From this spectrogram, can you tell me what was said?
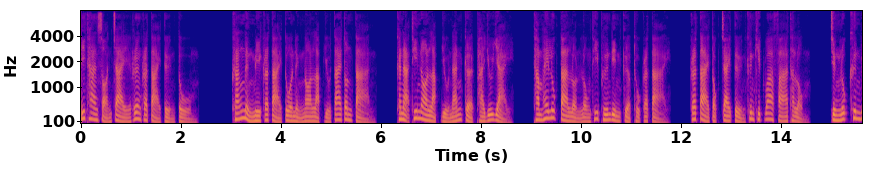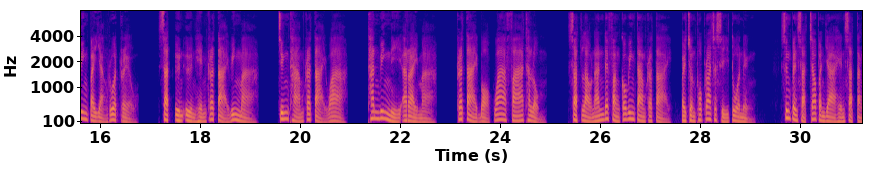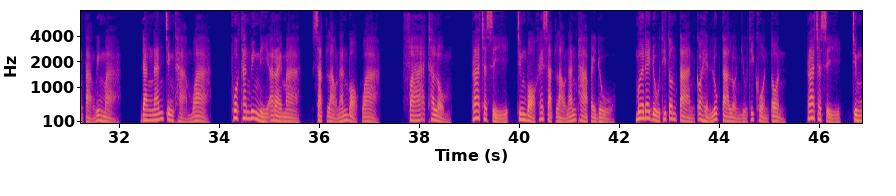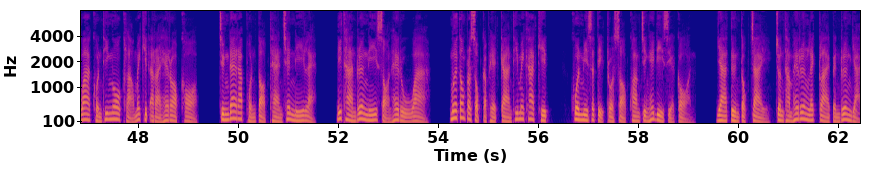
นิทานสอนใจเรื่องกระต่ายตื่นตูม ครั้งหนึ่งมีกระต่ายตัวหนึ่งนอนหลับอยู่ใต้ต้นตาล ขณะที่นอนหลับอยู่นั้นเกิดพายุใหญ่ทำให้ลูกตาลหล่นลงที่พื้นดินเกือบถูกกระต่าย กระต่ายตกใจตื่นขึ้นคิดว่าฟ้าถล่ม จึงลุกขึ้นวิ่งไปอย่างรวดเร็ว สัตว์อื่นๆ เห็นกระต่ายวิ่งมา จึงถามกระต่ายว่า ท่านวิ่งหนีอะไรมา กระต่ายบอกว่าฟ้าถล่ม สัตว์เหล่านั้นได้ฟังก็วิ่งตามกระต่ายไปจนพบราชสีตัวหนึ่ง ซึ่งเป็นสัตว์เจ้าปัญญาเห็นสัตว์ต่างๆ วิ่งมา ดังนั้นจึงถามว่า พวกท่านวิ่งหนีอะไรมา สัตว์เหล่านั้นบอกว่า ฟ้าถล่ม ราชสีจึงบอกให้สัตว์เหล่านั้นพาไปดู เมื่อได้ดูที่ต้นตาลก็เห็นลูกตาลหล่นอยู่ที่โคนต้น ราชสีจึงว่าคนที่โง่เขลาไม่คิดอะไรให้รอบคอบ จึงได้รับผลตอบแทนเช่นนี้แหละ นิทานเรื่องนี้สอนให้รู้ว่า เมื่อต้องประสบกับเหตุการณ์ที่ไม่คาดคิด ควรมีสติตรวจสอบความจริงให้ดีเสียก่อน อย่าตื่นตกใจจนทำให้เรื่องเล็กกลายเป็นเรื่องใหญ่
